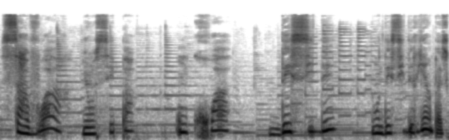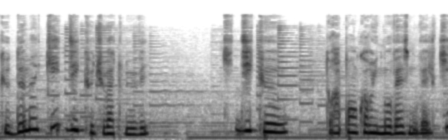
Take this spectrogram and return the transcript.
savoir, mais on ne sait pas. On croit décider, mais on décide rien parce que demain, qui dit que tu vas te lever? Qui dit que tu n'auras pas encore une mauvaise nouvelle? Qui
